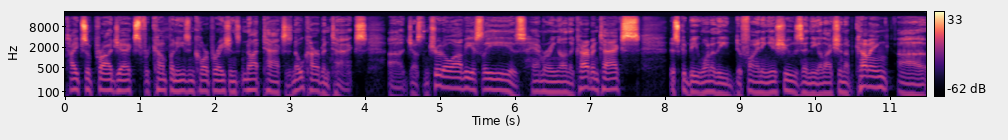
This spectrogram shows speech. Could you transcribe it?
types of projects for companies and corporations, not taxes, no carbon tax. Uh, Justin Trudeau obviously is hammering on the carbon tax. This could be one of the defining issues in the election upcoming. Uh,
